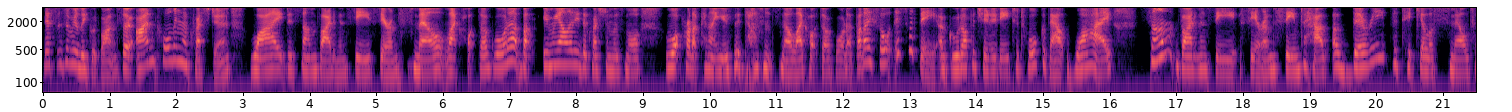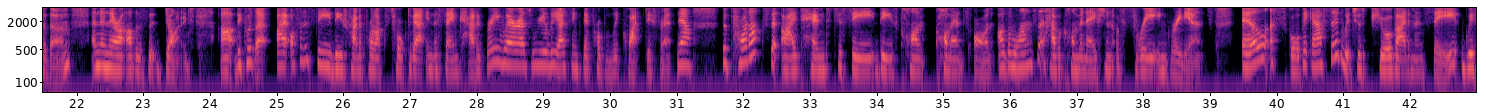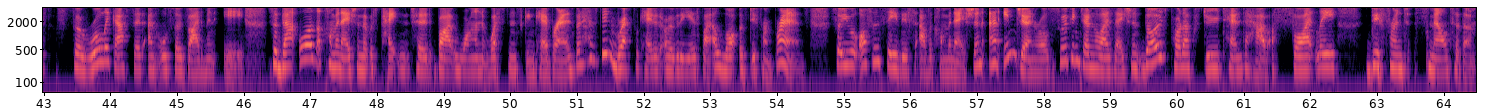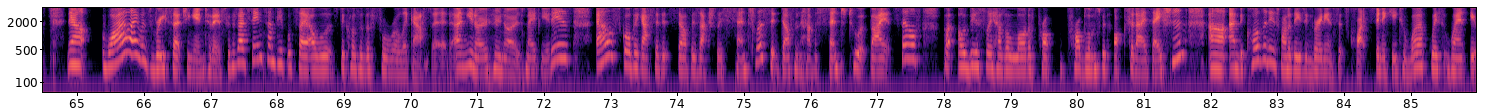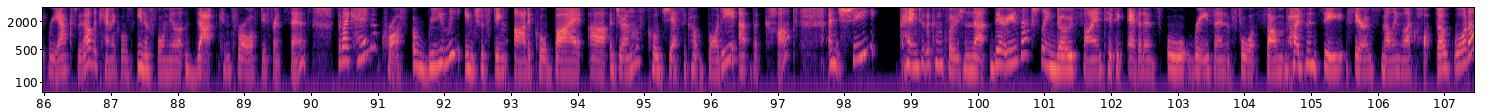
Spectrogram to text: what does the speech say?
this was a really good one. So I'm calling the question why does some vitamin C serum smell like hot dog water? But in reality, the question was more what product can I use that doesn't smell like hot dog water? But I thought this would be a good opportunity to talk about why some vitamin C serums seem to have a very particular smell to them, and then there are others that don't. Uh, because I, I often see these kind of products talked about in the same category, whereas really I think they're probably quite different. Now, the products that I tend to see these com- comments on are the ones that have a combination of three ingredients L ascorbic acid, which is pure vitamin C, with ferulic acid and also vitamin E. So that was a combination that was patented by one Western skincare brand, but has been replicated over the years by a lot of different brands. So you will often see this as a combination. And in general, swooping generalization, those products do tend to have a slightly different smell to them. Now, while I was researching into this, because I've seen some people say, oh, well, it's because of the ferulic acid. And, you know, who knows, maybe it is. L ascorbic acid itself is actually scentless. It doesn't have a scent to it by itself, but obviously has a lot of pro- problems with oxidization. Uh, and because it is one of these ingredients that's quite finicky to work with when it reacts with other chemicals in a formula, that can throw off different scents. But I came across a really interesting article by uh, a journalist called Jessica Body at The Cut, and she came to the conclusion that there is actually no scientific evidence or reason for some vitamin C serum smelling like hot dog water.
